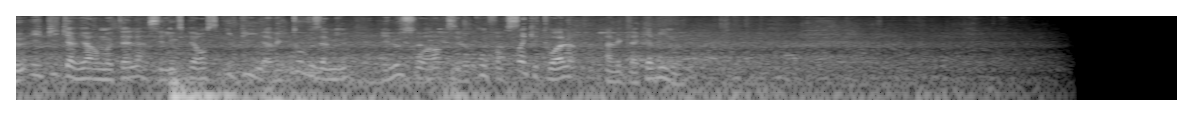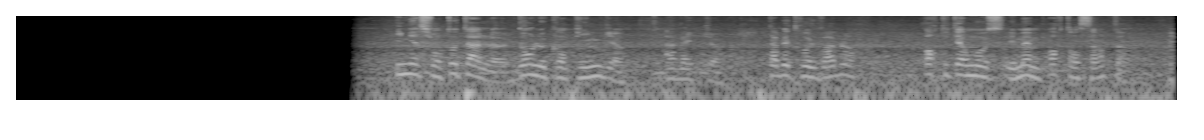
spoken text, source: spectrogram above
Le Hippie Caviar Motel, c'est l'expérience hippie avec tous vos amis. Et le soir, c'est le confort 5 étoiles avec la cabine. Immersion totale dans le camping avec tablette relevable, porte thermos et même porte enceinte. Et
